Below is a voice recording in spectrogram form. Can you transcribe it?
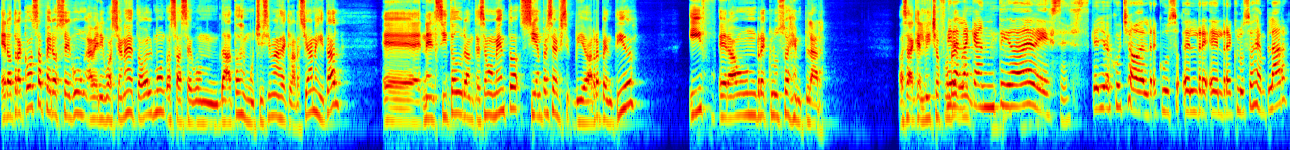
era otra cosa, pero según averiguaciones de todo el mundo, o sea, según datos de muchísimas declaraciones y tal, eh, Nelsito durante ese momento siempre se vio arrepentido y era un recluso ejemplar. O sea, que el bicho fue Mira, la cantidad de veces que yo he escuchado el recluso, el, re- el recluso ejemplar,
